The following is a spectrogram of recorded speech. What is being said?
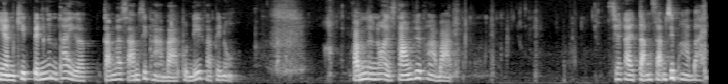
เฮียนเหียนคิดเป็นเงินไทยก็กำละสามสิบห้าบาทพุ่นดีค่ะพี่น้องกำน้อยๆสามสิบห้าบาท เสียดายตังสามสิบห้าบาท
